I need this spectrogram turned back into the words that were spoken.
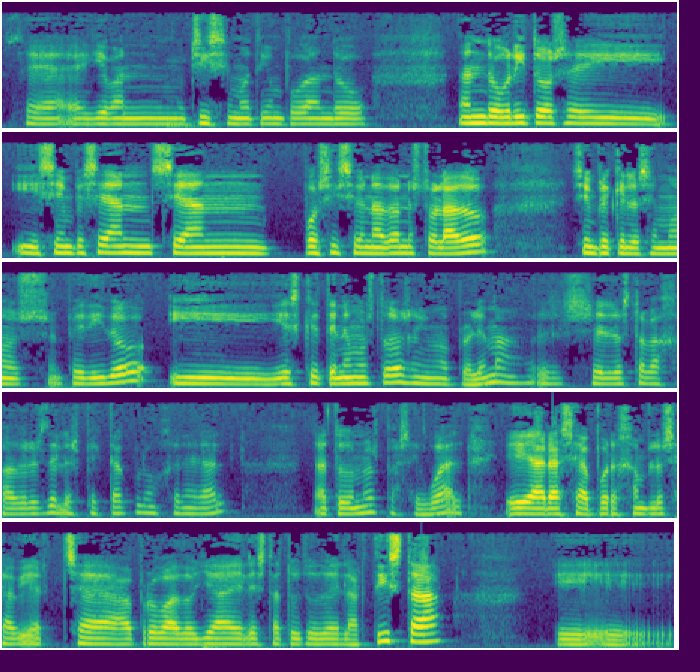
se llevan muchísimo tiempo dando dando gritos eh, y, y siempre se han, se han posicionado a nuestro lado siempre que les hemos pedido y es que tenemos todos el mismo problema, es los trabajadores del espectáculo en general. A todos nos pasa igual. Eh, ahora se ha, por ejemplo, se ha, abier- se ha aprobado ya el estatuto del artista. Eh,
